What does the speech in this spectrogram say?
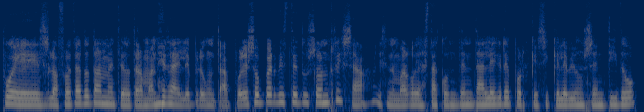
pues lo afronta totalmente de otra manera y le pregunta, ¿por eso perdiste tu sonrisa? Y sin embargo ya está contenta, alegre, porque sí que le ve un sentido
